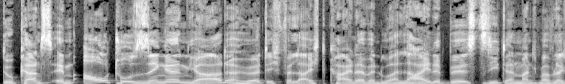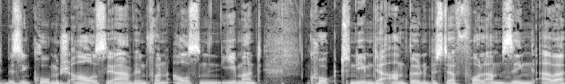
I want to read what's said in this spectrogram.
Du kannst im Auto singen, ja, da hört dich vielleicht keiner, wenn du alleine bist. Sieht dann manchmal vielleicht ein bisschen komisch aus, ja, wenn von außen jemand guckt neben der Ampel und du bist da voll am Singen. Aber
